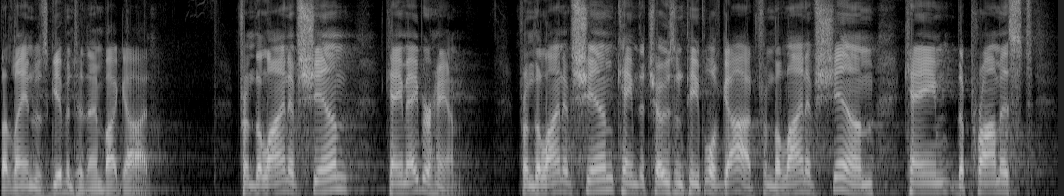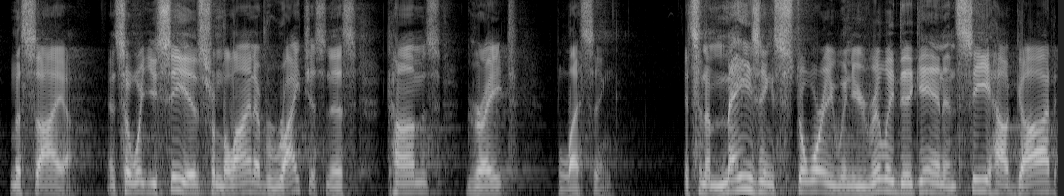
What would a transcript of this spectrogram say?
But land was given to them by God. From the line of Shem came Abraham. From the line of Shem came the chosen people of God. From the line of Shem came the promised Messiah. And so, what you see is from the line of righteousness comes great blessing. It's an amazing story when you really dig in and see how God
